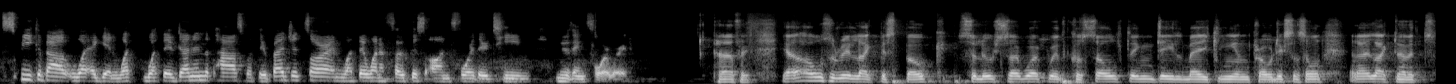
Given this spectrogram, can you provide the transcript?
speak about what again what what they've done in the past, what their budgets are, and what they want to focus on for their team moving forward. Perfect. Yeah, I also really like bespoke solutions. I work with consulting, deal making, and projects and so on, and I like to have it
